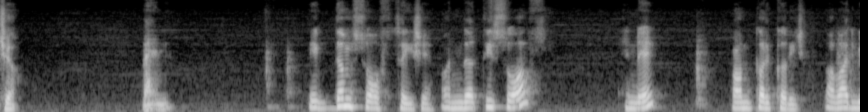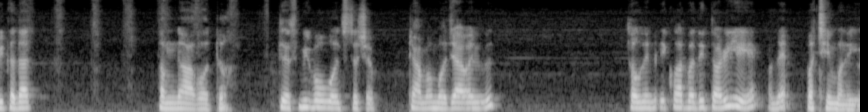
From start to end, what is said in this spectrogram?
જો. એકદમ સોફ્ટ થઈ છે. અંદરથી સોફ્ટ એને આમ કર છે. અવાજ બી કદાચ તમને આવો તો ટેસ્ટ બી બહુ મસ્ત છે. ત્યાંમાં મજા આવે તો એકવાર બધી તળી લઈએ અને પછી મળીએ.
